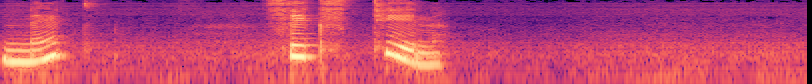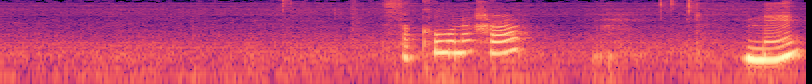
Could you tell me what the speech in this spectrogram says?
next sixteen ๆสักครู่นะคะ next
